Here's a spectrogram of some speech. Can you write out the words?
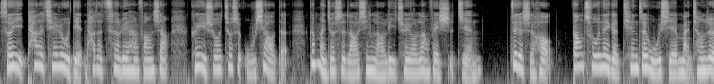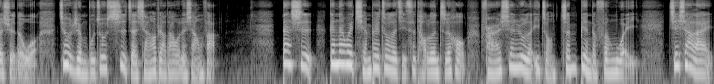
所以他的切入点、他的策略和方向可以说就是无效的，根本就是劳心劳力却又浪费时间。这个时候，当初那个天真无邪、满腔热血的我，就忍不住试着想要表达我的想法。但是跟那位前辈做了几次讨论之后，反而陷入了一种争辩的氛围。接下来，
